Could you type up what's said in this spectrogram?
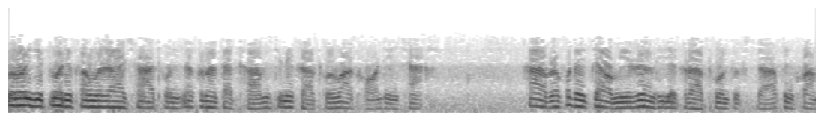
โปรหิตว่าได้ฟังราชาทนนักนาตัดถามที่ได้กราบทูลว่าขอเดชะข้าพระพุทธเจ้ามีเรื่องที่จะกราบทูลปรึกษาเป็นความ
